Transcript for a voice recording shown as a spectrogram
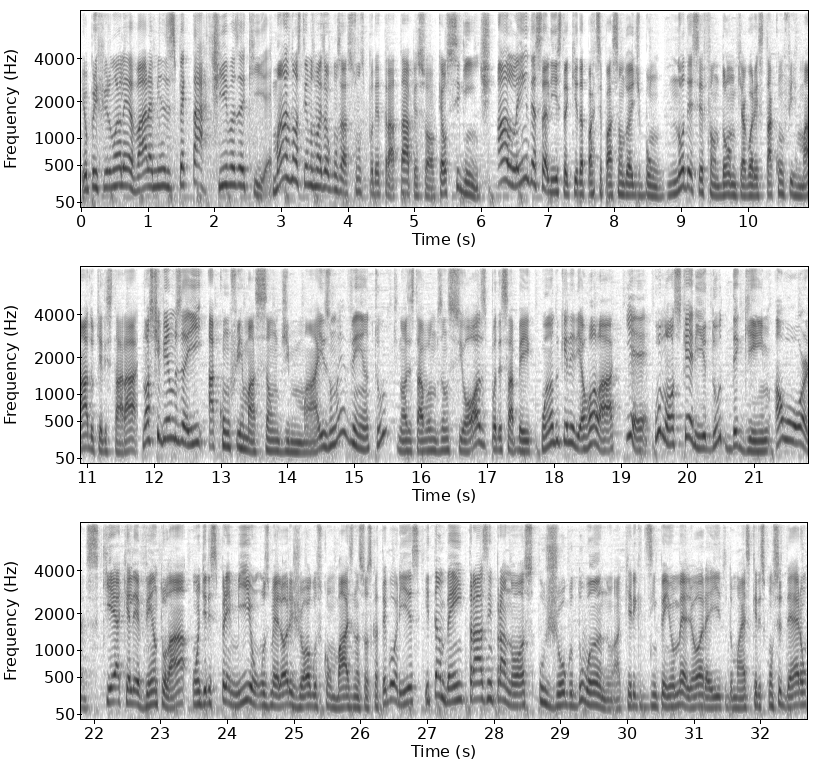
eu prefiro não elevar as minhas expectativas aqui. Mas nós temos mais alguns assuntos para poder tratar, pessoal, que é o seguinte, além dessa lista aqui da participação do Ed Boon no DC Fandom, que agora está confirmado que ele estará, nós tivemos aí a confirmação de mais um evento, que nós estávamos ansiosos poder saber quando que ele iria rolar, que é o nosso querido The Game Awards, que é aquele evento lá onde eles premiam os melhores jogos com base nas suas categorias e também trazem para nós o jogo do ano, aquele que desempenhou melhor aí e tudo mais, que eles consideram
